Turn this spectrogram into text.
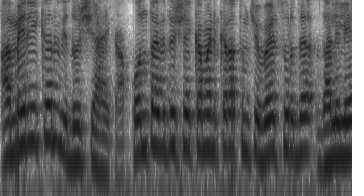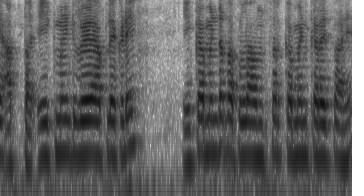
अमेरिकन विदुषी आहे का? कोणता विदुषी आहे? कमेंट करा. तुमची वेळ सुरू झालेली आहे आत्ता. एक मिनिट वेळ आपल्याकडे. एका मिनिटात आपला आन्सर कमेंट करायचा आहे.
